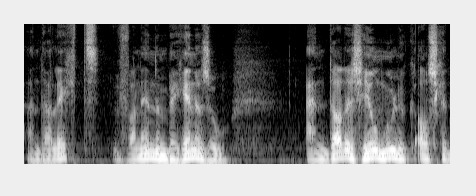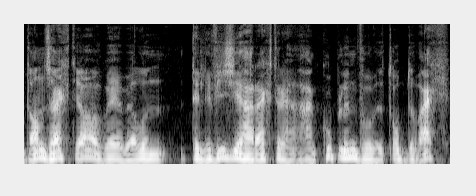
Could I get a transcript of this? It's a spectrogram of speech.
En dat ligt van in het begin zo. En dat is heel moeilijk. Als je dan zegt, ja, wij willen televisierechten gaan koppelen, bijvoorbeeld op de weg,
